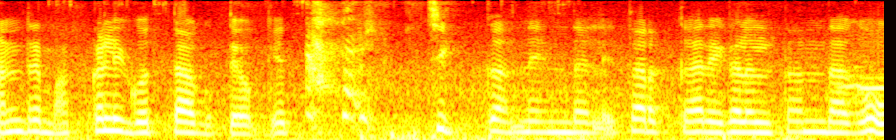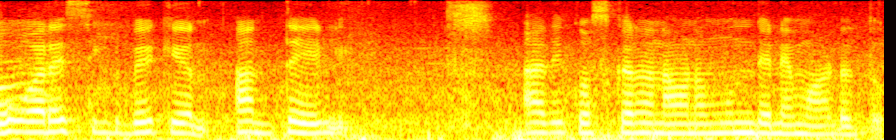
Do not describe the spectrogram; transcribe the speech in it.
ಅಂದರೆ ಮಕ್ಕಳಿಗೆ ಗೊತ್ತಾಗುತ್ತೆ, ಓಕೆ ಚಿಕ್ಕಂದಿಂದಲೇ ತರಕಾರಿಗಳಲ್ಲಿ ತಂದಾಗ ಒರೆಸಿ ಇಡಬೇಕು ಅಂತೇಳಿ ಅದಕ್ಕೋಸ್ಕರ ನಾವು ಮುಂದೆನೇ ಮಾಡೋದು.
